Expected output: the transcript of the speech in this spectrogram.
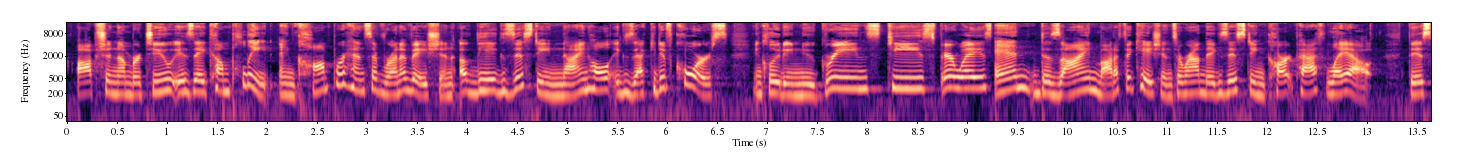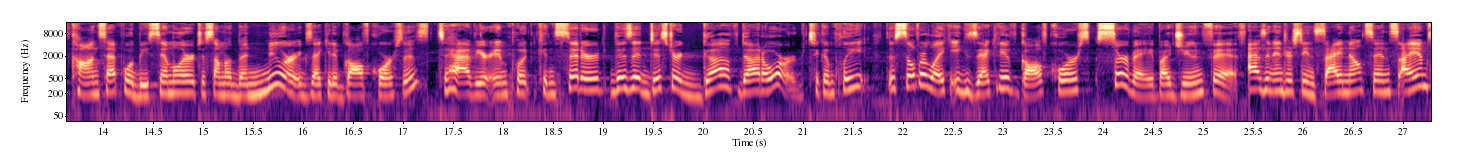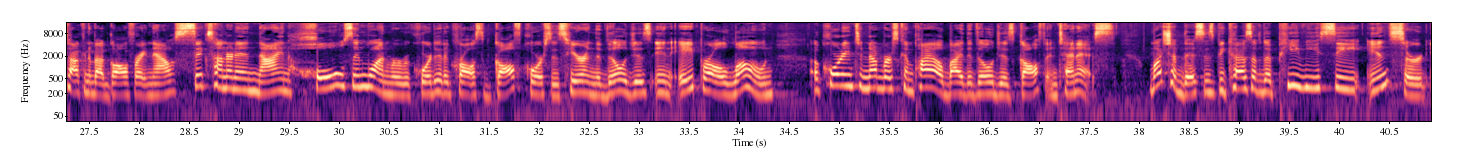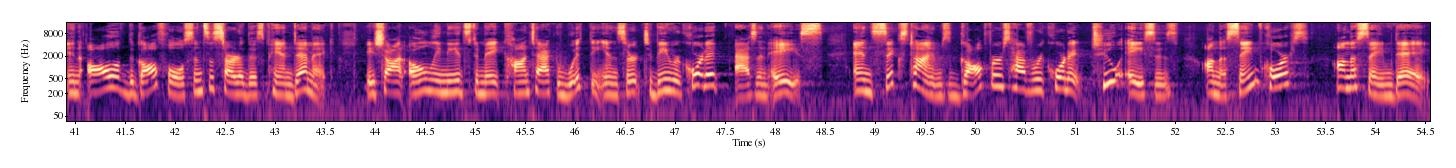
Option number two is a complete and comprehensive renovation of the existing nine hole executive course, including new greens, tees, fairways, and design modifications around the existing cart path layout. This concept would be similar to some of the newer executive golf courses. To have your input considered, visit districtgov.org to complete the Silver Lake Executive Golf Course survey by June 5th. As an interesting side note, since I am talking about golf right now, 609 holes in one were recorded across golf courses here in the villages in April alone, according to numbers compiled by the village's golf and tennis. Much of this is because of the PVC insert in all of the golf holes since the start of this pandemic. A shot only needs to make contact with the insert to be recorded as an ace. And six times, golfers have recorded two aces on the same course on the same day.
